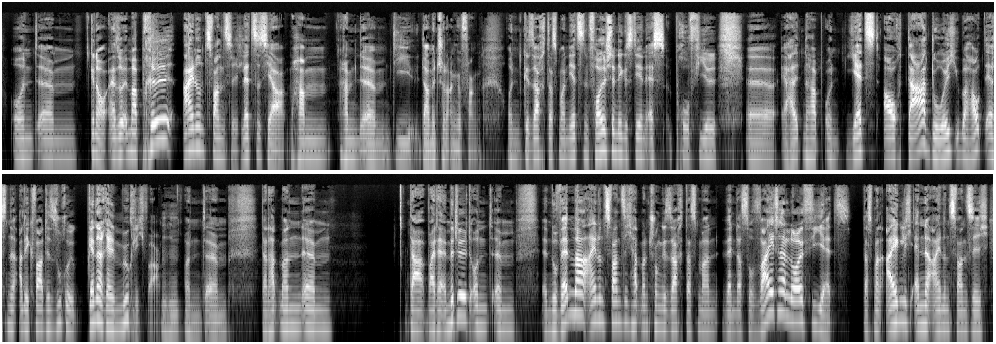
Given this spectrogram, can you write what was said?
Und ähm, genau, also im April 21, letztes Jahr, haben, haben ähm, die damit schon angefangen und gesagt, dass man jetzt ein vollständiges DNS-Profil äh, erhalten hat und jetzt auch dadurch überhaupt erst eine adäquate Suche generell möglich war. Mhm. Und ähm, dann hat man ähm, da weiter ermittelt und ähm, im November 21 hat man schon gesagt, dass man, wenn das so weiterläuft wie jetzt, dass man eigentlich Ende 21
